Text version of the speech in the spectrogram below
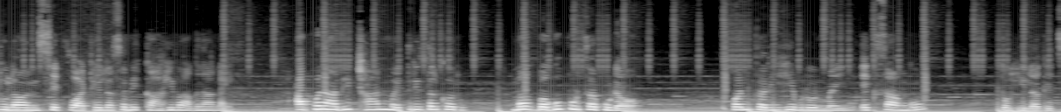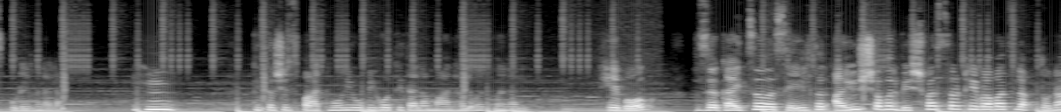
तुला अनसेफ वाटेल असं मी काही वागणार नाही. आपण आधी छान मैत्री तर करू. मग बघू पुढचं पुढं. पण तरीही मृण्मयी एक सांगू? तोही लगेच पुढे म्हणाला ती तशीच पाठमोरी उभी होती त्याला मान हलवत म्हणाली हे बघ जगायचं असेल तर आयुष्यावर विश्वास तर ठेवावाच लागतो ना.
